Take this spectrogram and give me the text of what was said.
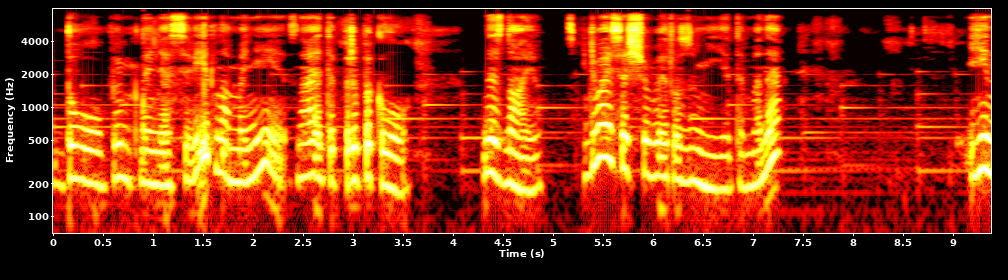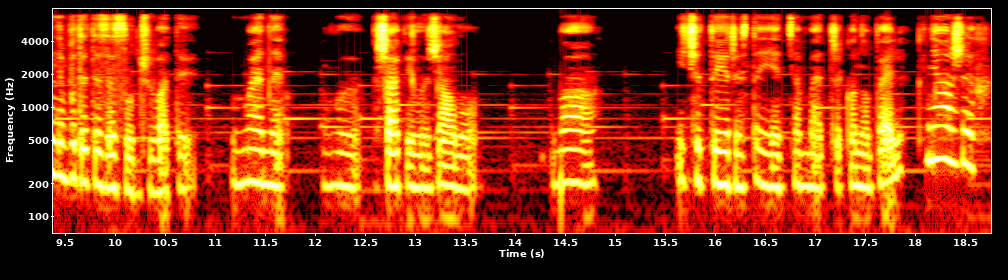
до вимкнення світла мені, знаєте, припекло. Не знаю. Сподіваюся, що ви розумієте мене і не будете засуджувати. У мене в шафі лежало 2 і 4, здається, метри конопель княжих.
